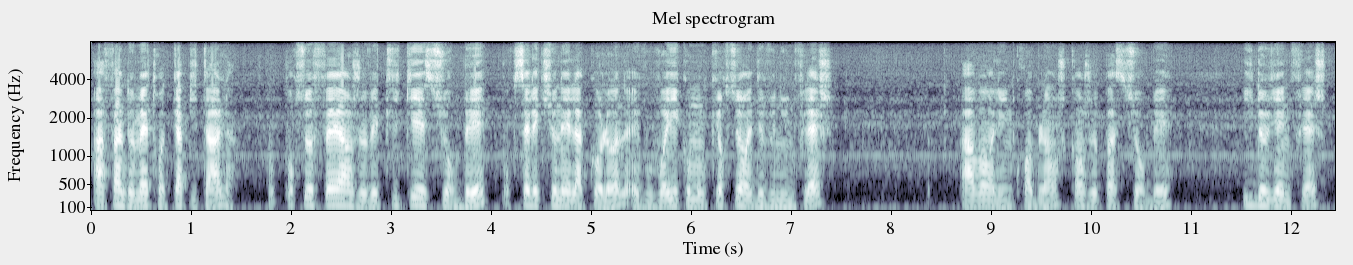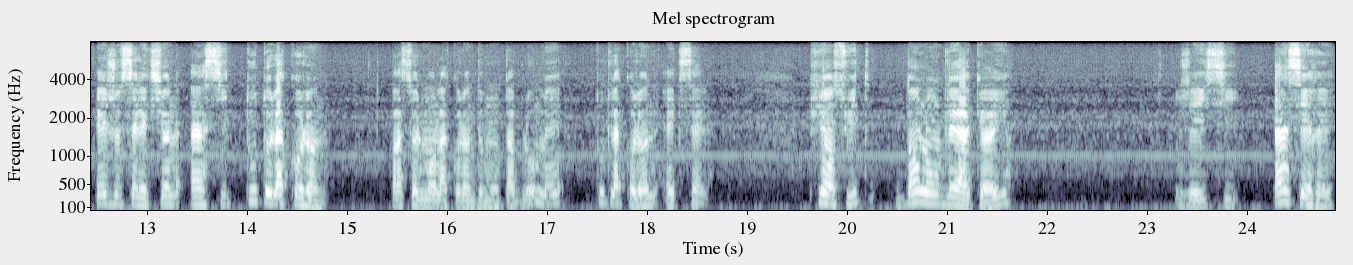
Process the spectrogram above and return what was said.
afin de mettre capital. pour ce faire, je vais cliquer sur B pour sélectionner la colonne et vous voyez que mon curseur est devenu une flèche. Avant, il y a une croix blanche. Quand je passe sur B, il devient une flèche et je sélectionne ainsi toute la colonne. Pas seulement la colonne de mon tableau, mais toute la colonne Excel. Puis ensuite, dans l'onglet Accueil, j'ai ici Insérer.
